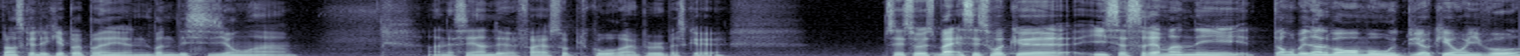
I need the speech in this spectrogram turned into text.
pense que l'équipe a pris une bonne décision en, en essayant de faire ça plus court un peu, parce que c'est sûr, ben, c'est soit que il se serait donné tombé dans le bon mood, puis ok, on y va,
